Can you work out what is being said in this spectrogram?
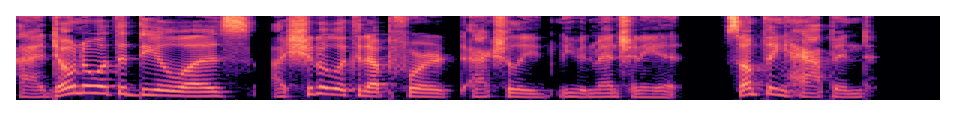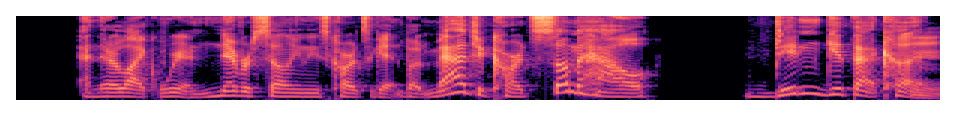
i don't know what the deal was i should have looked it up before actually even mentioning it something happened and they're like, we're never selling these cards again. But Magic cards somehow didn't get that cut. Hmm.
